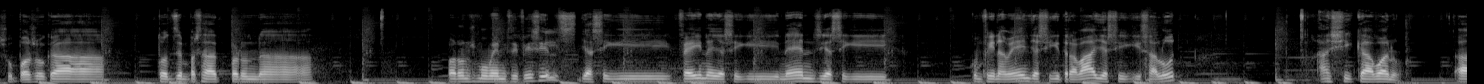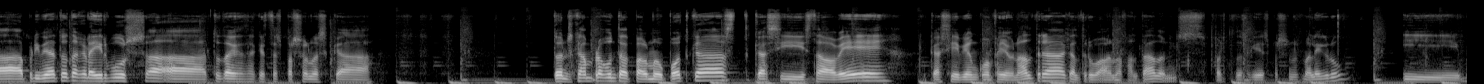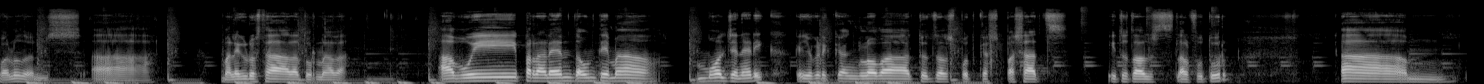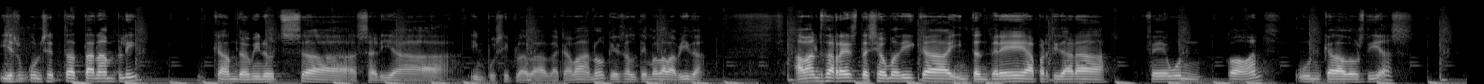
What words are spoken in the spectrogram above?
Suposo que tots hem passat per una per uns moments difícils, ja sigui feina, ja sigui nens, ja sigui confinament, ja sigui treball, ja sigui salut. Així que, bueno, Uh, primer de tot agrair-vos a totes aquestes persones que doncs que han preguntat pel meu podcast, que si estava bé, que si aviam quan feia un altre, que el trobaven a faltar, doncs per totes aquelles persones m'alegro i bueno, doncs uh, m'alegro estar de tornada. Avui parlarem d'un tema molt genèric, que jo crec que engloba tots els podcasts passats i tots els del futur, Uh, I és un concepte tan ampli que en 10 minuts uh, seria impossible d'acabar, no? que és el tema de la vida. Abans de res, deixeu-me dir que intentaré a partir d'ara fer un, com abans, un cada dos dies,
